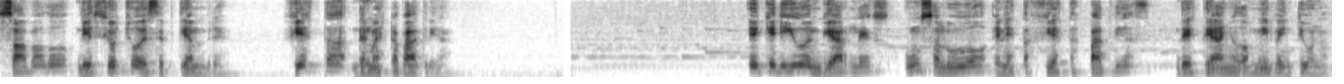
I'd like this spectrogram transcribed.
Sábado 18 de septiembre, fiesta de nuestra patria. He querido enviarles un saludo en estas fiestas patrias de este año 2021.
